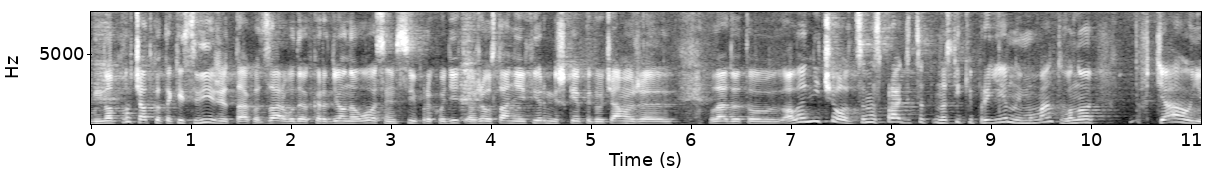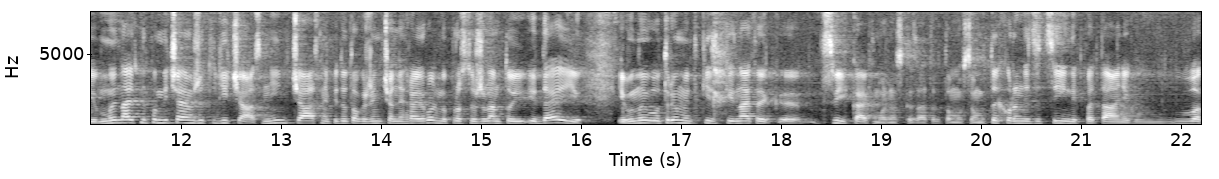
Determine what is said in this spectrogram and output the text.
на початку такі свіжі, так от зараз буде акордіона осінь, всі приходіть, а вже останній ефір, мішки під очами вже ледве то. Але нічого, це насправді це настільки приємний момент, воно втягує. Ми навіть не помічаємо вже тоді час. Ні час, ні підготовка вже нічого не грає роль. Ми просто живемо тою ідеєю, і вони отримують такий, знаєте, як е, свій кайф, можна сказати, в тому всьому. В тих організаційних питаннях, в,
